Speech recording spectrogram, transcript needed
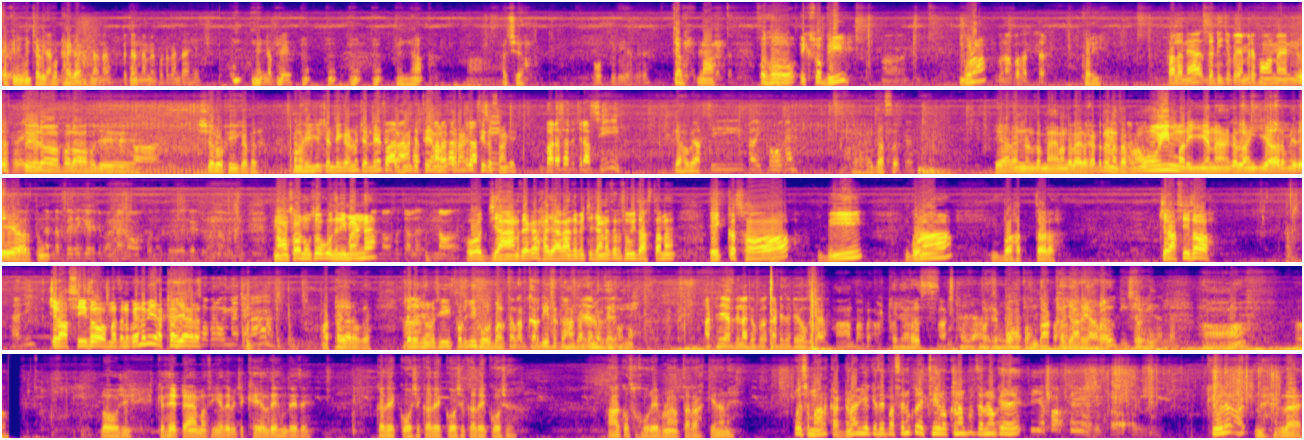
ਤਕਰੀਬਨ 40 ਫੁੱਟ ਹੈਗਾ। ਨਾ ਨਾ 95 ਫੁੱਟ ਪੈਂਦਾ ਇਹ। ਨਹੀਂ, 90 ਨਾ। ਹਾਂ। ਅੱਛਾ। ਉੱਥੇ ਤੇ ਆ ਫਿਰ। ਚੱਲ ਨਾ। ਉਹ 120 ਹਾਂ। ਜੀ ਗੁਣਾ। ਗੁਣਾ 72 ਕਰੀ। ਕੱਲ ਨੇ ਗੱਡੀ 'ਚ ਪਿਆ ਮੇਰੇ ਫੋਨ ਮੈਂ ਨਹੀਂ ਰੱਖ ਰਿਹਾ ਤੇਰਾ ਭਲਾ ਹੋ ਜੇ। ਹਾਂ ਜੀ। ਚਲੋ ਠੀਕ ਆ ਫਿਰ। ਹੁਣ ਅਸੀਂ ਜੀ ਚੰਡੀਗੜ੍ਹ ਨੂੰ ਚੱਲੇ ਆ ਤੇ ਗਾਹਾਂ ਜਿੱਥੇ ਆਨ ਕਰਾਂਗੇ ਉੱਥੇ ਦੱਸਾਂਗੇ। 12784 ਕੀ ਹੋ ਗਿਆ? 84 ਤਾਂ ਇੱਕ ਹੋ ਗਏ। ਹੈ ਦੱਸ। ਯਾਰ ਇਹਨਾਂ ਨੂੰ ਤਾਂ ਮੈਂ ਮੰਗਲਾ ਕੱਢ ਲੈਣਾ ਤਾਂ ਆਪਣਾ। ਉਹੀ ਮਰੀ ਜਾਣਾ ਗੱਲਾਂ ਯਾਰ ਮੇਰੇ ਯਾਰ ਤੂੰ। 90 ਦੇ ਗੇਟ 'ਚ ਬਣਨਾ 900 ਨੂੰ ਗੇਟ 'ਚ ਬਣਨਾ। 900 900 ਕੁਝ ਨਹੀਂ ਬਣਨਾ। 900 ਚੱਲ 9 ਉਹ ਜਾਣਦੇ ਅਗਰ ਹਜ਼ਾਰਾਂ ਦੇ ਵਿੱਚ ਜਾਣਾ ਤੈਨੂੰ ਸੂਈ ਦੱਸਤਾ ਮੈਂ। 120 ਗੁਣਾ 72 8400 ਹਾਂਜੀ। 8400 ਮੈਂ ਤੈਨੂੰ ਕਹਿੰਦਾ ਵੀ 8000 ਸੋ ਫਿਰ ਉਹੀ ਮੈਂ ਕਹਿਣਾ। 8000 ਹੋ ਗਿਆ। ਚਲੋ ਜੀ ਹੁਣ ਅਸੀਂ ਥੋੜੀ ਜਿਹੀ ਹੋਰ ਵਾਰਤਾਲਾਪ ਕਰ ਲਈਏ ਫਿਰ ਗਾਹਾਂ ਜਾ ਕੇ ਮਿਲਦੇ ਹਾਂ ਤੁਹਾਨੂੰ। 8000 ਦੇ ਲਗਭਗ ਅੱਟੇ ਸੱਟੇ ਹੋ ਗਿਆ। ਹਾਂ ਬਾਬਾ 8000 8000 ਬੜੇ ਬਹੁਤ ਹੁੰਦਾ 8000 ਯਾਰ। ਸਹੀ ਗੱਲ ਹੈ ਹਾਂ। ਹਾਂ। ਲਓ ਜੀ ਕਿਸੇ ਟਾਈਮ ਅਸੀਂ ਇਹਦੇ ਵਿੱਚ ਖੇਲਦੇ ਹੁੰਦੇ ਤੇ ਕਦੇ ਕੁਛ ਕਦੇ ਕੁਛ ਕਦੇ ਕੁਛ। ਆਹ ਕੁਛ ਹੋਰੇ ਬਣਾਤਾ ਰੱਖ ਕੇ ਇਹਨਾਂ ਨੇ। ਉਹ ਸਮਾਨ ਕੱਢਣਾ ਵੀ ਹੈ ਕਿਸੇ ਪਾਸੇ ਨੂੰ ਕੋਈ ਇੱਥੇ ਹੀ ਰੋਕਣਾ ਤੈਨੂੰ ਕਿ ਇਹ? ਠੀਕ ਆ ਭਰਤੇ ਇਹ। ਕਿਹੜਾ ਲੈ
